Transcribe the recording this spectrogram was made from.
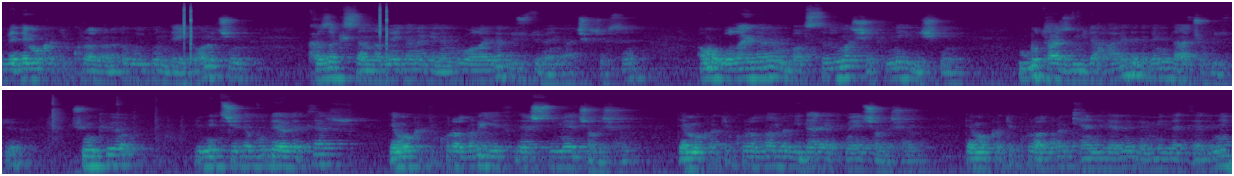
ve demokratik kurallara da uygun değil. Onun için Kazakistan'da meydana gelen bu olaylar üzdü beni açıkçası. Ama olayların bastırılma şekline ilişkin bu tarz müdahale de beni daha çok üzdü. Çünkü neticede bu devletler demokratik kuralları yetkileştirmeye çalışan, demokratik kurallarla idare etmeye çalışan, demokratik kurallara kendilerini ve milletlerini,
